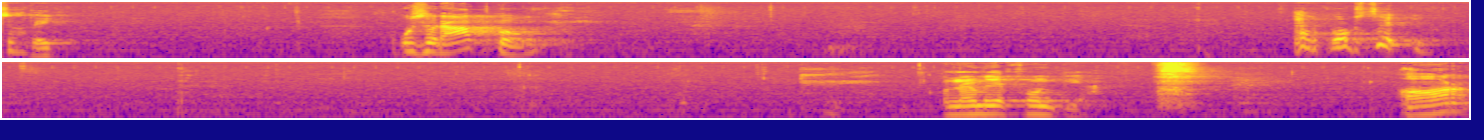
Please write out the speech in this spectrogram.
सॉरी। उस रात को एयरपोर्ट से उन्होंने मुझे फ़ोन किया और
